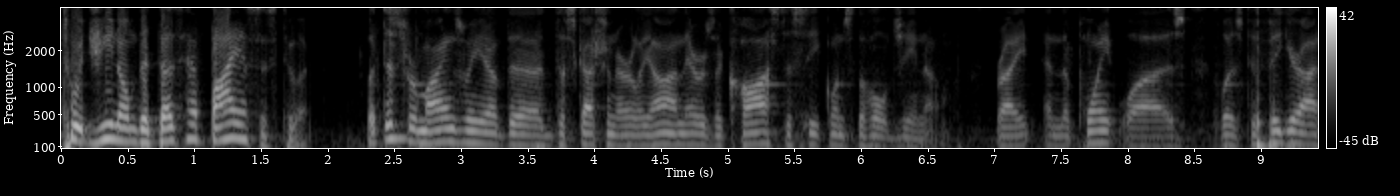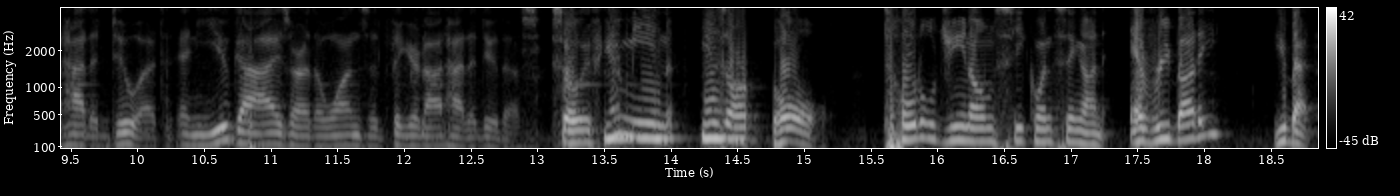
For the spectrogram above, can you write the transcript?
to a genome that does have biases to it. But this reminds me of the discussion early on, there was a cost to sequence the whole genome, right? And the point was, was to figure out how to do it, and you guys are the ones that figured out how to do this. So if you mean, is our goal total genome sequencing on everybody? You bet.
